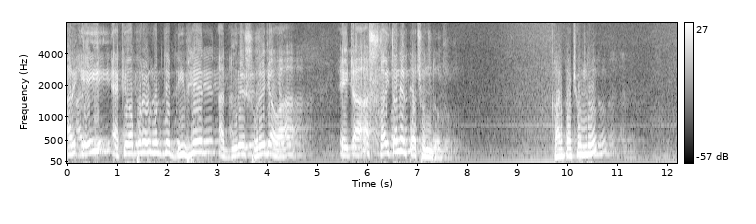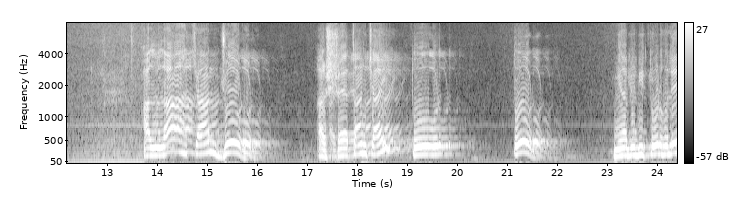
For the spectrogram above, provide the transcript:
আর এই একে অপরের মধ্যে বিভেদ আর দূরে সরে যাওয়া, এইটা শয়তানের পছন্দ। কার পছন্দ? আল্লাহ চান জোর, আর শয়তান চাই তোড় তোড় মিয়া বিবি তোড় হলে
